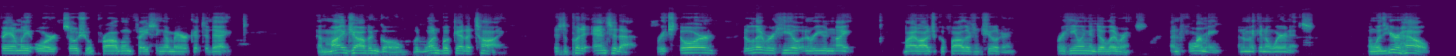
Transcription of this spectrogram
family or social problem facing America today. And my job and goal, with one book at a time, is to put an end to that. Restore, deliver, heal, and reunite biological fathers and children for healing and deliverance, informing and making awareness. And with your help,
